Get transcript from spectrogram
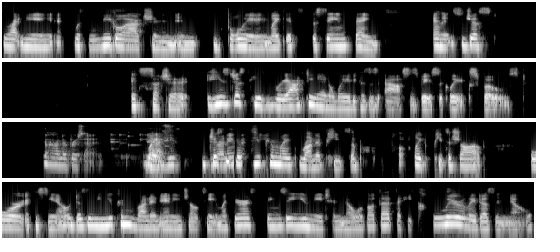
threatening with legal action and bullying, like it's the same thing. And it's just it's such a he's just he's reacting in a way because his ass is basically exposed hundred percent. Yeah, Like, he's just because you can like run a pizza like pizza shop or a casino doesn't mean you can run an NHL team. Like there are things that you need to know about that that he clearly doesn't know,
